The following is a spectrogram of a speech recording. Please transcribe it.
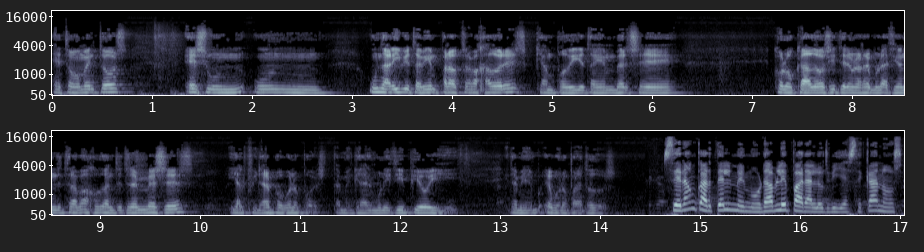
en estos momentos es un, un, alivio también para los trabajadores que han podido también verse colocados y tener una remuneración de trabajo durante tres meses y al final, pues bueno, pues también queda el municipio y, también es bueno para todos. Será un cartel memorable para los villasecanos,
